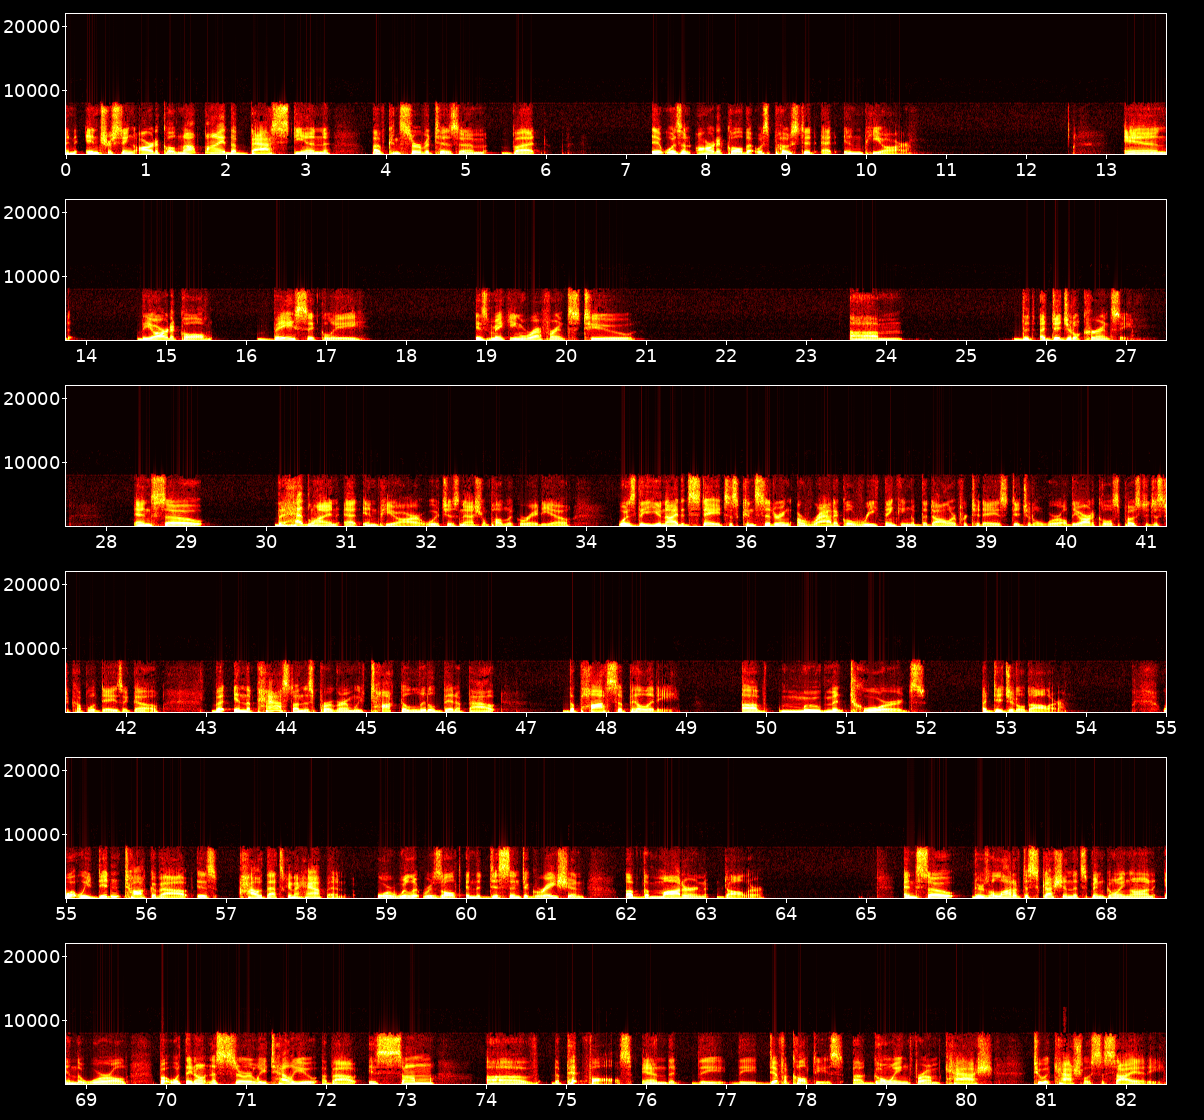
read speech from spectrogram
an interesting article, not by the bastion of conservatism, but it was an article that was posted at NPR. And the article basically is making reference to um, the, a digital currency. And so the headline at NPR, which is National Public Radio, was the United States is considering a radical rethinking of the dollar for today's digital world. The article was posted just a couple of days ago. But in the past on this program, we've talked a little bit about the possibility of movement towards a digital dollar. What we didn't talk about is how that's going to happen or will it result in the disintegration of the modern dollar? And so there's a lot of discussion that's been going on in the world, but what they don't necessarily tell you about is some of the pitfalls and the the the difficulties uh, going from cash to a cashless society.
